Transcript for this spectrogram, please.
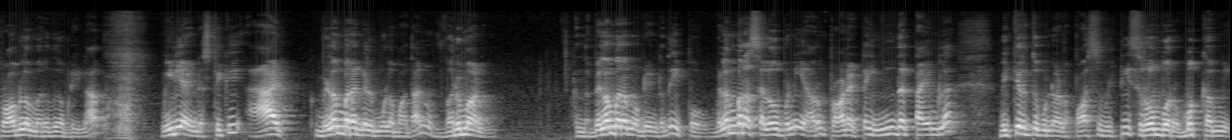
ப்ராப்ளம் வருது அப்படின்னா மீடியா இண்டஸ்ட்ரிக்கு ஆட் விளம்பரங்கள் மூலமாக தான் வருமானம். அந்த விளம்பரம் அப்படின்றது இப்போது விளம்பரம் செலவு பண்ணி யாரும் ப்ராடக்டை இந்த டைமில் விற்கிறதுக்கு உண்டான பாசிபிலிட்டிஸ் ரொம்ப ரொம்ப கம்மி.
